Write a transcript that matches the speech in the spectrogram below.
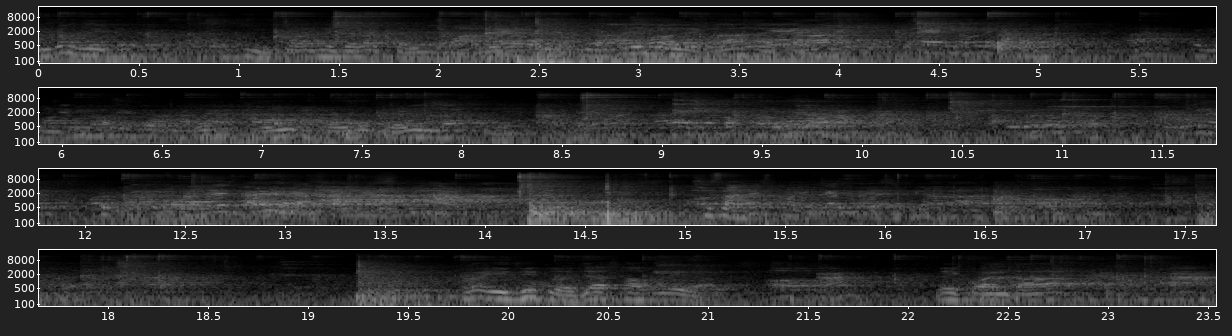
如果你唔惯佢就甩掣。呢个力啊系打正到你，好好好鬼甩。但系 其实咧我而家上嘅 spin 咁 easy to adjust halfway 啦。啊你惯打，啊，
